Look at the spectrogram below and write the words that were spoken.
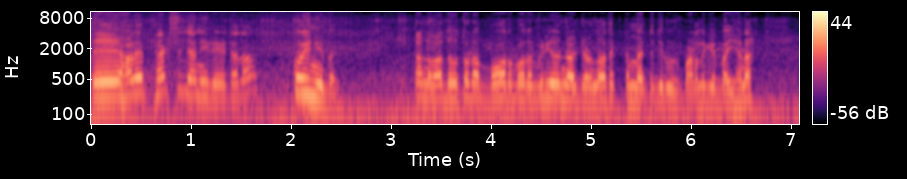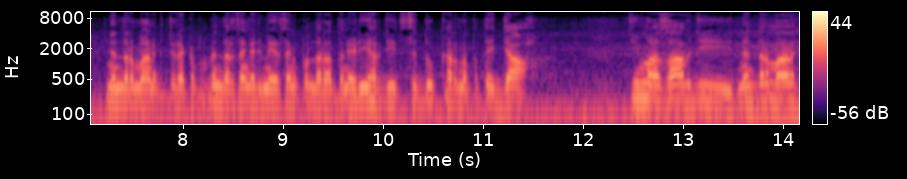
ਤੇ ਹਲੇ ਫਿਕਸ ਜਾਨੀ ਰੇਟ ਇਹਦਾ, ਕੋਈ ਨਹੀਂ ਬਾਈ। ਧੰਨਵਾਦ ਉਹ ਤੁਹਾਡਾ ਬਹੁਤ ਬਹੁਤ ਵੀਡੀਓ ਦੇ ਨਾਲ ਜੁੜਨਾ ਵਾਸਤੇ ਕਮੈਂਟ ਜ਼ਰੂਰ ਪੜ੍ਹ ਲਈਏ ਬਾਈ, ਹਨਾ? ਨਿੰਦਰ ਮਾਨਕ ਚੜਕ ਭੁਪਿੰਦਰ ਸਿੰਘ ਜਮੇਰ ਸਿੰਘ, ਭੁੱਲਰ ਰਤਨੇੜੀ ਹਰਜੀਤ ਸਿੱਧੂ, ਕਰਨ ਭਤੇਜਾ। ਚੀਮਾ ਸਾਹਿਬ ਜੀ, ਨਿੰਦਰ ਮਾਨਕ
